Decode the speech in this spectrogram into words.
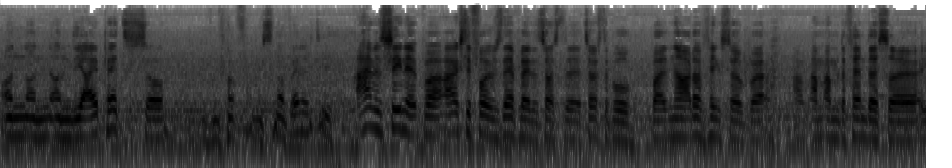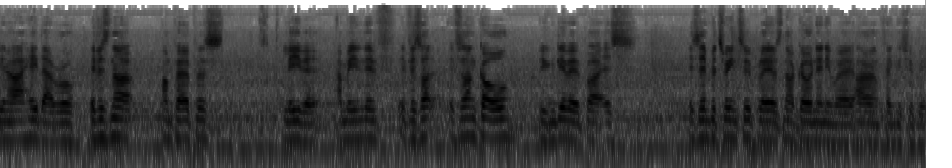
on on, on the iPad. So it's no penalty. I haven't seen it, but I actually thought it was their player that touched the touched the ball. But no, I don't think so. But I'm, I'm a defender, so you know I hate that rule. If it's not on purpose, leave it. I mean, if if it's on, if it's on goal, you can give it, but it's it's in between two players, not going anywhere. I don't think it should be.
